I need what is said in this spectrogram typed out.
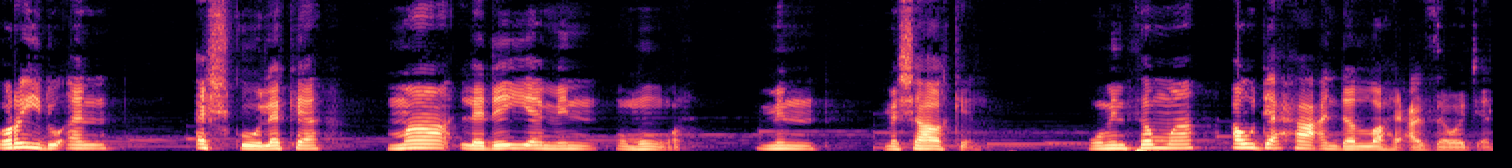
أريد أن أشكو لك ما لدي من أمور من مشاكل ومن ثم أودعها عند الله عز وجل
